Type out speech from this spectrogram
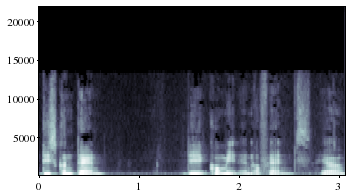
discontent, they commit an offense. Yeah,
